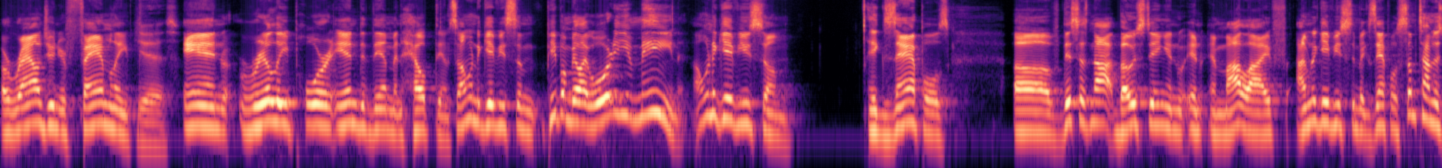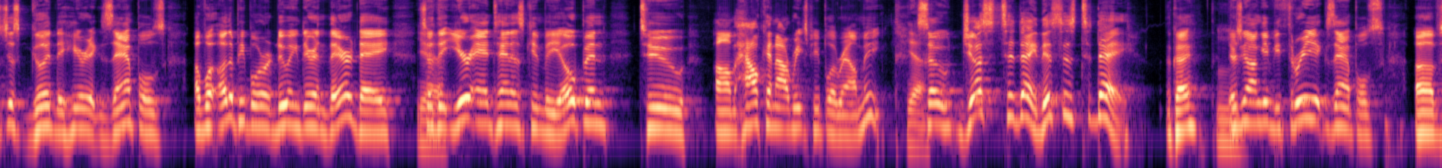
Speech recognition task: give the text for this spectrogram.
around you and your family, Yes. and really pour into them and help them. So I'm going to give you some. People will be like, "Well, what do you mean?" I want to give you some examples of this is not boasting in, in, in my life. I'm going to give you some examples. Sometimes it's just good to hear examples of what other people are doing during their day so that your antennas can be open to um, how can I reach people around me. Yeah. So just today, this is today. Okay, there's going to give you three examples of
